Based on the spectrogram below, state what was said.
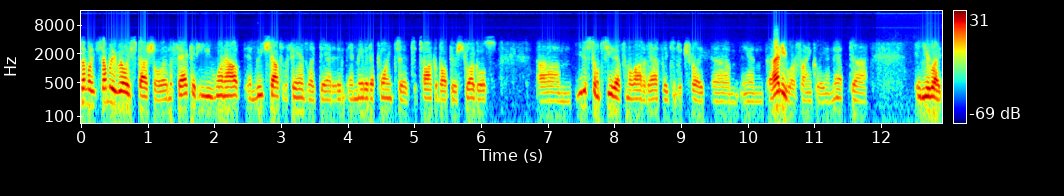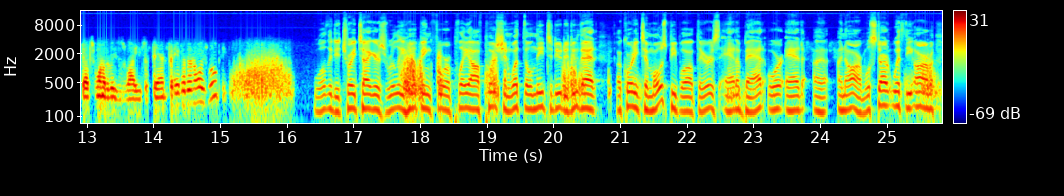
somebody somebody really special, and the fact that he went out and reached out to the fans like that and, and made it a point to to talk about their struggles. Um, you just don't see that from a lot of athletes in Detroit um, and anywhere, frankly. And that, uh, and you're right. That's one of the reasons why he's a fan favorite and always will be. Well, the Detroit Tigers really hoping for a playoff push, and what they'll need to do to do that, according to most people out there, is add a bat or add a, an arm. We'll start with the arm.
